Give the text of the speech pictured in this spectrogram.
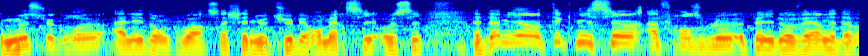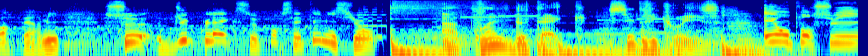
Monsieur Greux, allez donc voir sa chaîne YouTube et on remercie aussi Damien, technicien à France Bleu Pays d'Auvergne, d'avoir permis ce duplex pour cette émission. Un poil de tech. Cédric Ruiz. Et on poursuit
